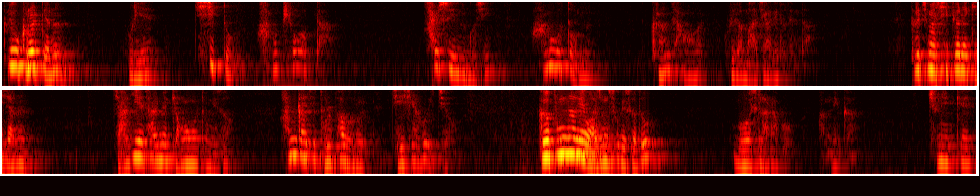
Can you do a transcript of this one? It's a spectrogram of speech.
그리고 그럴 때는 우리의 지식도 아무 필요가 없다. 할 수 있는 것이 아무것도 없는 그런 상황을 우리가 맞이하게도 된다. 그렇지만 시편의 기자는 자기의 삶의 경험을 통해서 한 가지 돌파구를 제시하고 있죠. 그 풍랑의 와중 속에서도 무엇을 하라고 합니까? 주님께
